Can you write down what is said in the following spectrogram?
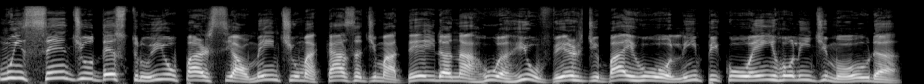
Um incêndio destruiu parcialmente uma casa de madeira na rua Rio Verde, bairro Olímpico, em Rolim de Moura.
